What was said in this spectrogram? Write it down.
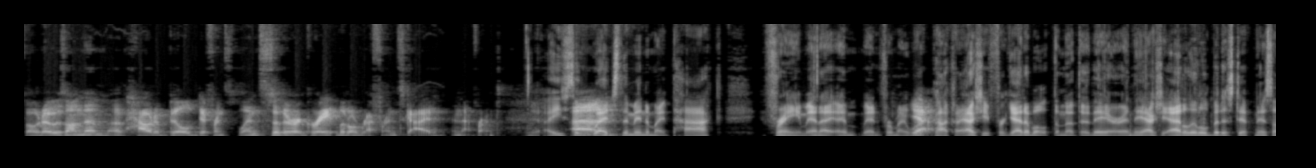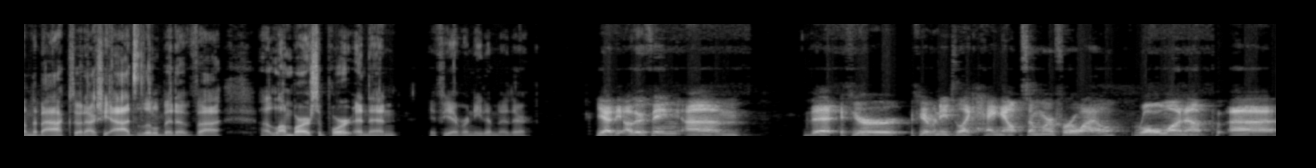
photos on them of how to build different splints. So they're a great little reference guide in that front. Yeah, I used to Um, wedge them into my pack frame, and I and, and for my work Yeah. pack, I actually forget about them that they're there, and they actually add a little bit of stiffness on the back, so it actually adds a little bit of uh, uh, lumbar support, and then if you ever need them, they're there. Yeah, the other thing um, that if you're if you ever need to like hang out somewhere for a while, roll one up, uh,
